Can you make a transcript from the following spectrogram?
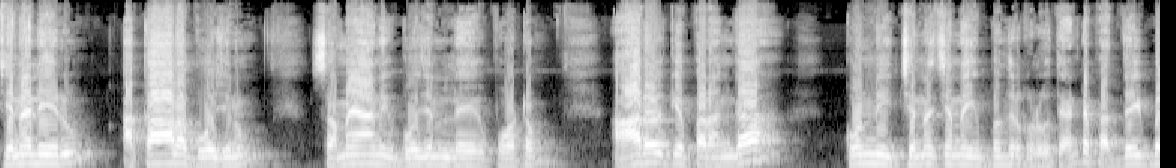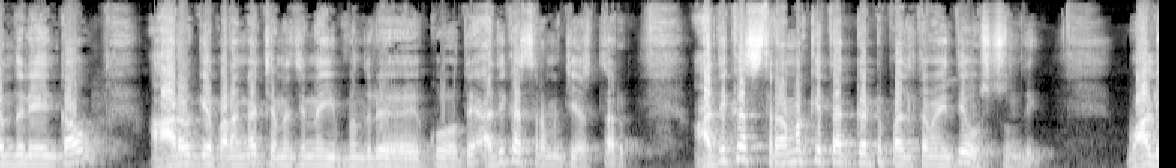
తినలేరు అకాల భోజనం సమయానికి భోజనం లేకపోవటం ఆరోగ్యపరంగా కొన్ని చిన్న చిన్న ఇబ్బందులు కలుగుతాయి. అంటే పెద్ద ఇబ్బందులు ఏం కావు ఆరోగ్యపరంగా చిన్న చిన్న ఇబ్బందులు ఎక్కువ అవుతాయి. అధిక శ్రమ చేస్తారు. అధిక శ్రమకి తగ్గట్టు ఫలితం అయితే వస్తుంది. వాళ్ళు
